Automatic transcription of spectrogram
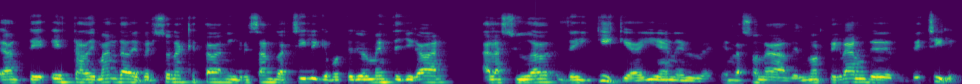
ante esta demanda de personas que estaban ingresando a Chile y que posteriormente llegaban a la ciudad de Iquique, ahí en, el, en la zona del norte grande de, Chile.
